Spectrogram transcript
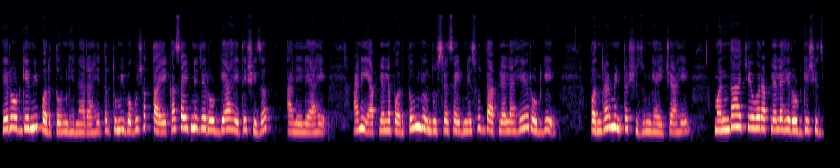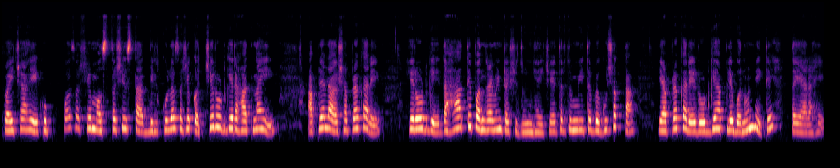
हे रोडगे मी परतवून घेणार आहे. तर तुम्ही बघू शकता एका साईडने जे रोडगे आहे ते शिजत आलेले आहे आणि आपल्याला परतवून घेऊन दुसऱ्या साईडने सुद्धा आपल्याला हे रोडगे पंधरा मिनटं शिजून घ्यायचे आहे. मंद आचेवर आपल्याला हे रोडगे शिजवायचे आहे. खूपच असे मस्त शिजतात. बिलकुलच असे कच्चे रोडगे राहत नाही. आपल्याला अशा प्रकारे हे रोडगे दहा ते पंधरा मिनटं शिजून घ्यायचे आहे. तर तुम्ही इथं बघू शकता या प्रकारे रोडगे आपले बनवून इथे तयार आहे.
